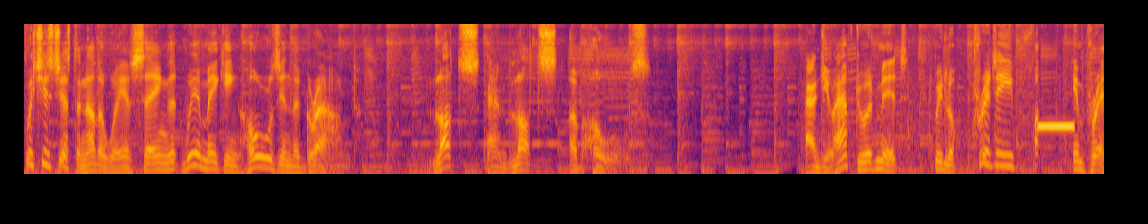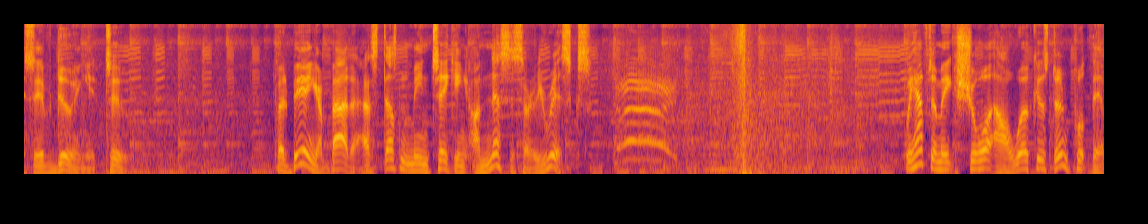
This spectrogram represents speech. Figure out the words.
which is just another way of saying that we're making holes in the ground. Lots and lots of holes. And you have to admit, we look pretty impressive doing it too. But being a badass doesn't mean taking unnecessary risks. We have to make sure our workers don't put their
